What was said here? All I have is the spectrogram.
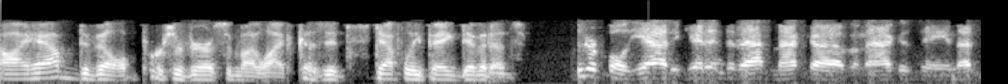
I have developed perseverance in my life because it's definitely paying dividends. Wonderful, yeah, to get into that mecca of a magazine, that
